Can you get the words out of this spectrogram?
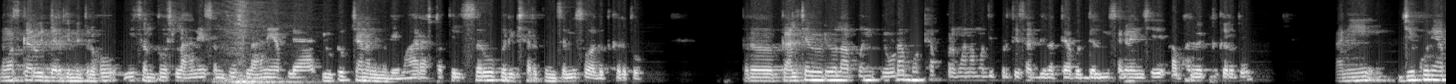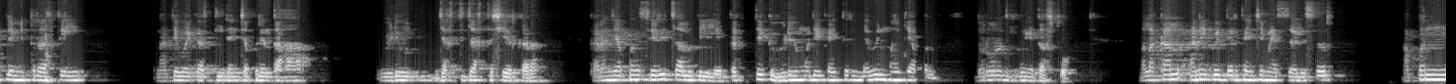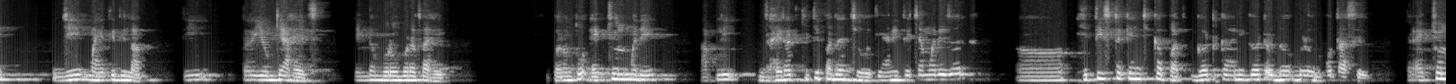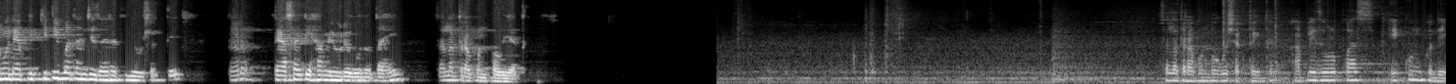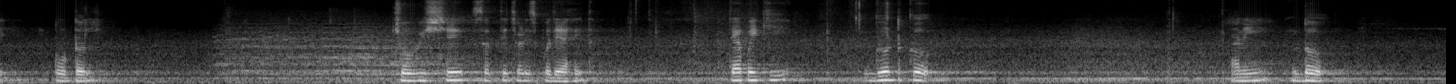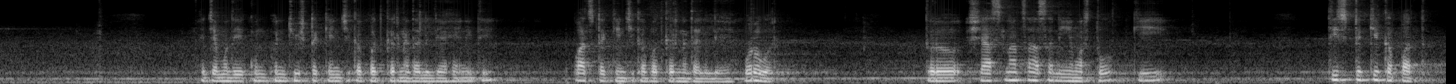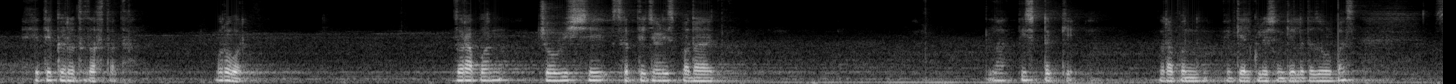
नमस्कार विद्यार्थी मित्र हो मी संतोष लहाने संतोष लहाने आपल्या युट्यूब चॅनलमध्ये महाराष्ट्रातील सर्व परीक्षार्थींचं मी स्वागत करतो. तर कालच्या व्हिडिओला आपण एवढा मोठ्या प्रमाणामध्ये प्रतिसाद दिला त्याबद्दल मी सगळ्यांचे आभार व्यक्त करतो. आणि जे कोणी आपले मित्र असतील नातेवाईक असतील त्यांच्यापर्यंत हा व्हिडिओ जास्तीत जास्त शेअर करा. कारण जे आपण सिरीज चालू केलेली आहे प्रत्येक व्हिडिओमध्ये काहीतरी नवीन माहिती आपण दररोज घेऊन येत असतो. मला काल अनेक विद्यार्थ्यांचे मेसेज आले सर आपण जी माहिती दिला ती तर योग्य आहेच एकदम बरोबरच आहे. परंतु ॲक्च्युअलमध्ये आपली जाहिरात किती पदांची होती आणि त्याच्यामध्ये जर ही तीस टक्क्यांची कपात गट का आणि गट ड मिळून होत असेल तर ॲक्च्युअलमध्ये आपली किती पदांची जाहिरात येऊ शकते? तर त्यासाठी हा मी व्हिडिओ बनवत आहे. चला तर आपण पाहूयात. चला तर आपण बघू शकता इथं. आपली जवळपास एकूण पदे टोटल चोवीसशे सत्तेचाळीस पदे आहेत. त्यापैकी गट क आणि ड ह्याच्यामध्ये एकूण पंचवीस टक्क्यांची कपात करण्यात आलेली आहे आणि ते पाच टक्क्यांची कपात करण्यात आलेली आहे. बरोबर? तर शासनाचा असा नियम असतो की तीस टक्के कपात हे ते करतच असतात. बरोबर? जर आपण चोवीसशे सत्तेचाळीस पदाला तीस टक्के जर आपण कॅल्क्युलेशन केलं तर जवळपास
